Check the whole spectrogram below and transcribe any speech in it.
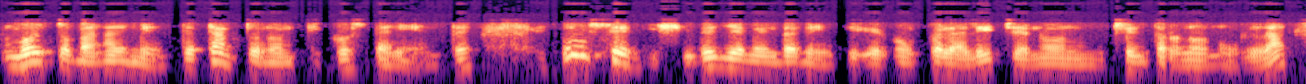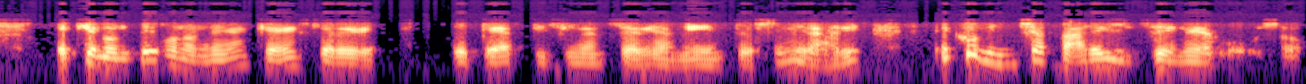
Molto banalmente, tanto non ti costa niente, inserisci degli emendamenti che con quella legge non c'entrano nulla e che non devono neanche essere coperti finanziariamente o similari e cominci a fare il generoso.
